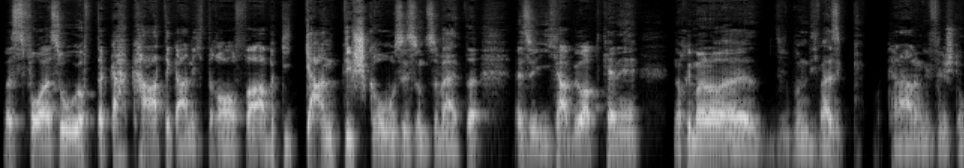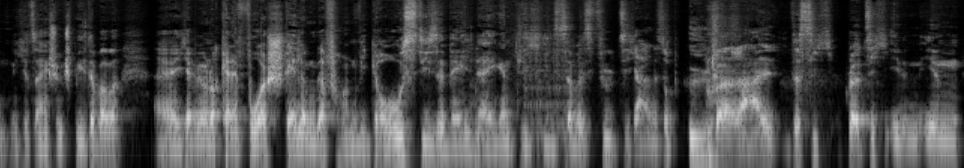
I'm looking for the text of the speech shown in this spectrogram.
was vorher so auf der Karte gar nicht drauf war, aber gigantisch groß ist und so weiter. Also ich habe überhaupt keine, noch immer, äh, und ich weiß, keine Ahnung, wie viele Stunden ich jetzt eigentlich schon gespielt habe, aber äh, ich habe immer noch keine Vorstellung davon, wie groß diese Welt eigentlich ist. Aber es fühlt sich an, als ob überall, dass ich plötzlich in, in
